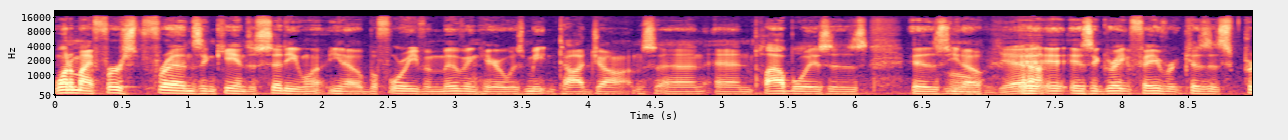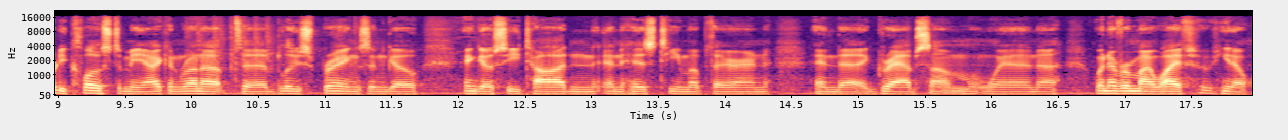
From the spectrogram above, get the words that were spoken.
one of my first friends in Kansas City, you know, before even moving here, was meeting Todd Johns, and and Plowboys is is you Oh, know yeah. is a great favorite because it's pretty close to me. I can run up to Blue Springs and go and go see Todd and, and his team up there and and uh, grab some when uh, whenever my wife, you know,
